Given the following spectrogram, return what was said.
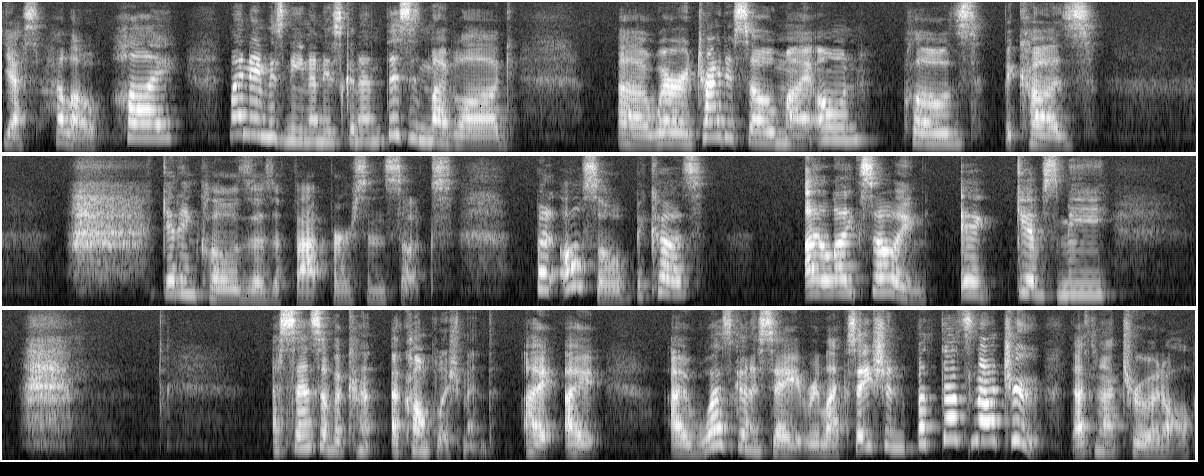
yes, hello. Hi, my name is Nina Niskanen. This is my vlog uh, where I try to sew my own clothes because getting clothes as a fat person sucks. But also because I like sewing. It gives me a sense of ac accomplishment. I, I, I was gonna say relaxation, but that's not true. That's not true at all.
